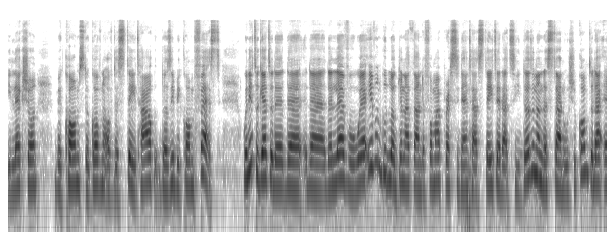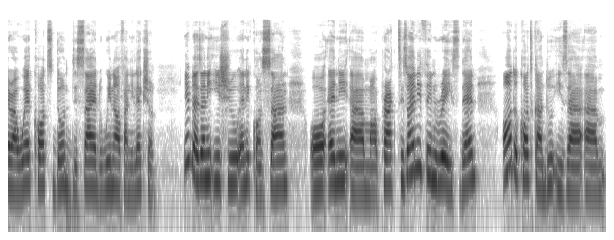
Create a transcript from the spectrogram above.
election becomes the governor of the state? How does he become first? We need to get to the, the, the, the level where even Goodluck Jonathan, the former president, has stated that he doesn't understand we should come to that era where courts don't decide the winner of an election. If there's any issue, any concern, or any uh, malpractice or anything raised, then all the court can do is uh, um,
